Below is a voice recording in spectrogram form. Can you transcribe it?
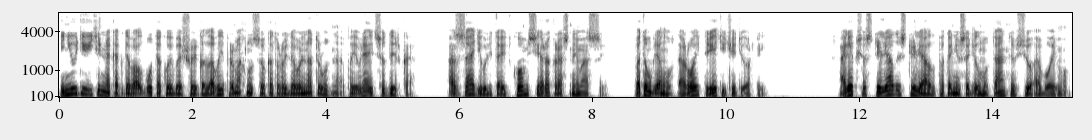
И неудивительно, когда во лбу такой большой головы, промахнуться в которой довольно трудно, появляется дырка. А сзади вылетает ком серо-красной массы. Потом глянул второй, третий, четвертый. Олег все стрелял и стрелял, пока не усадил мутанта всю обойму.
